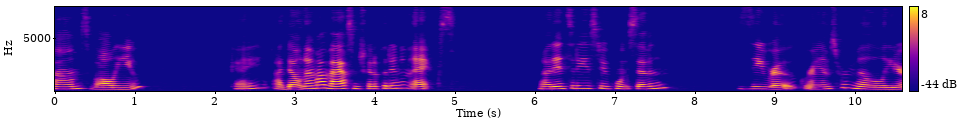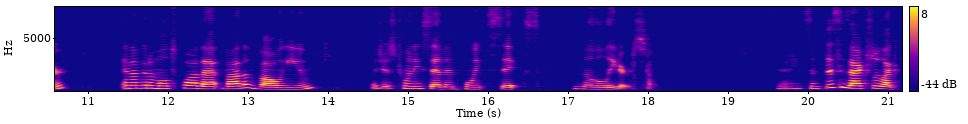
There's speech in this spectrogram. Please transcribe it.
times volume. Okay, I don't know my mass. I'm just going to put in an X. My density is 2.70 grams per milliliter. And I'm going to multiply that by the volume, which is 27.6 milliliters. Okay, since this is actually like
